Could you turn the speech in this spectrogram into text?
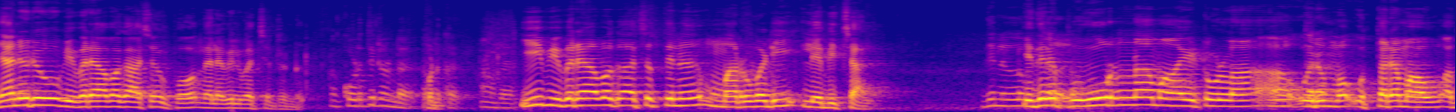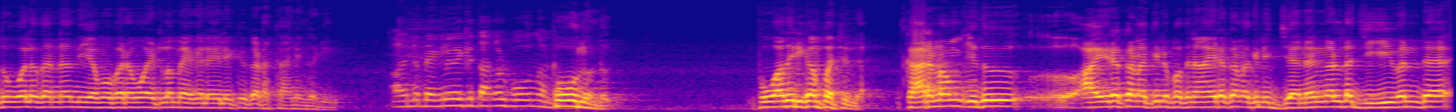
ഞാനൊരു വിവരാവകാശം ഇപ്പോൾ നിലവിൽ വെച്ചിട്ടുണ്ട്. കൊടുത്തിട്ടുണ്ട്. ഈ വിവരാവകാശത്തിന് മറുപടി ലഭിച്ചാൽ ഇതിന് പൂർണമായിട്ടുള്ള ഒരു ഉത്തരമാവും. അതുപോലെ തന്നെ നിയമപരമായിട്ടുള്ള മേഖലയിലേക്ക് കടക്കാനും കഴിയും. അതിന്റെ മേഖലയിലേക്ക് താങ്കൾ പോകുന്നുണ്ട്? പോകുന്നുണ്ട്. പോവാതിരിക്കാൻ പറ്റില്ല. കാരണം ഇത് ആയിരക്കണക്കിന് പതിനായിരക്കണക്കിന് ജനങ്ങളുടെ ജീവന്റെ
